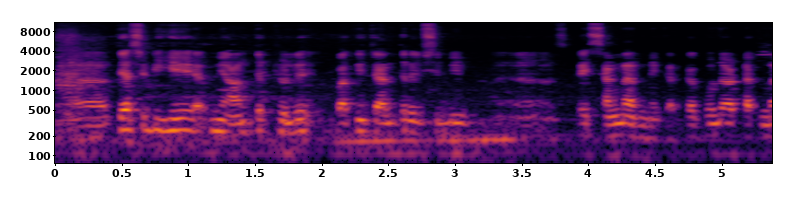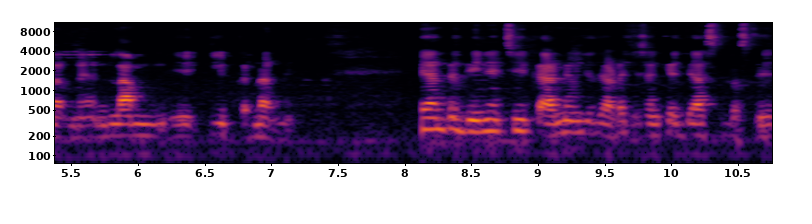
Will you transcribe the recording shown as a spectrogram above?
त्यासाठी हे मी अंतर ठेवले बाकीच्या अंतराविषयी मी काही सांगणार नाही कारण का गोंधळ टाकणार नाही आणि लांब हे क्लिप करणार नाही. हे अंतर देण्याची कारणे म्हणजे झाडाची संख्या जास्त बसते.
